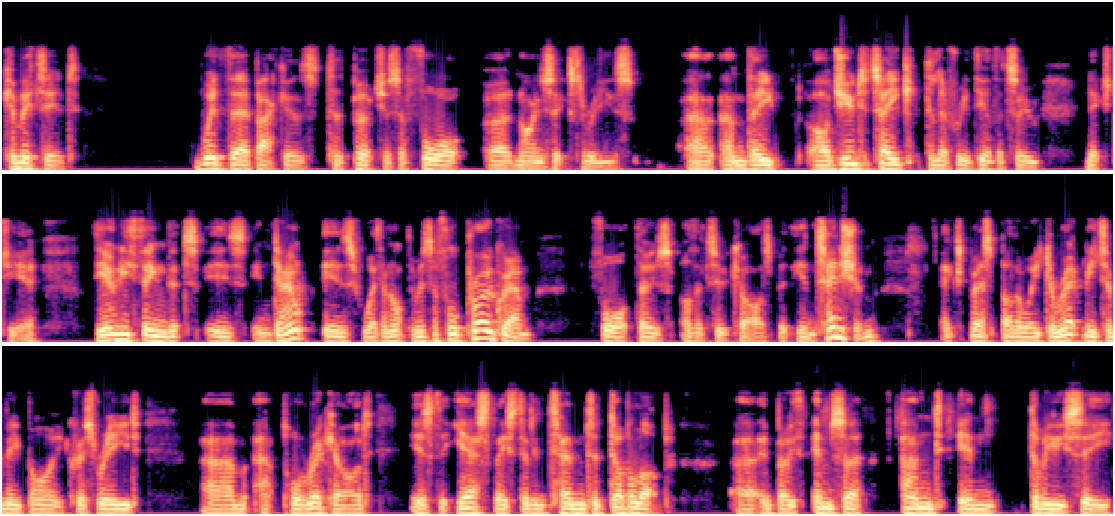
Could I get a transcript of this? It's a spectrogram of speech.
committed with their backers to purchase a four uh, 963s, uh, and they are due to take delivery of the other two next year. The only thing that is in doubt is whether or not there is a full program for those other two cars. But the intention, expressed by the way directly to me by Chris Ried um, at Paul Ricard, is that yes, they still intend to double up uh, in both IMSA and in WEC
